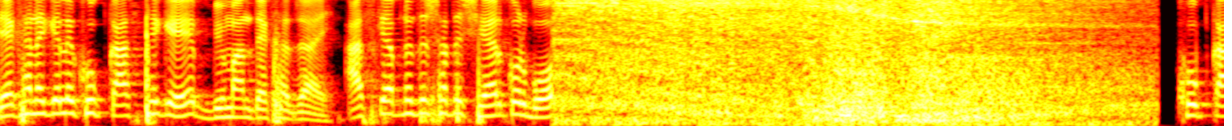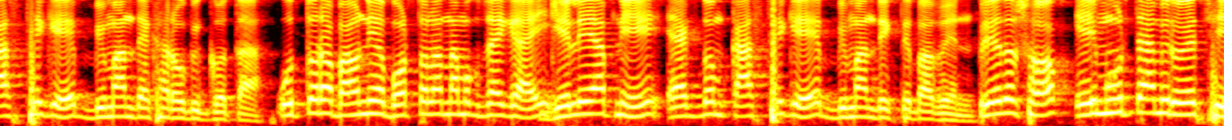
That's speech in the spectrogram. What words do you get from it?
যেখানে গেলে খুব কাছ থেকে বিমান দেখা যায়। আজকে আপনাদের সাথে শেয়ার করব খুব কাছ থেকে বিমান দেখার অভিজ্ঞতা। উত্তরা বাউনিয়া বটতলা নামক জায়গায় গেলে আপনি একদম কাছ থেকে বিমান দেখতে পাবেন। প্রিয় দর্শক এই মুহূর্তে আমি রয়েছি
